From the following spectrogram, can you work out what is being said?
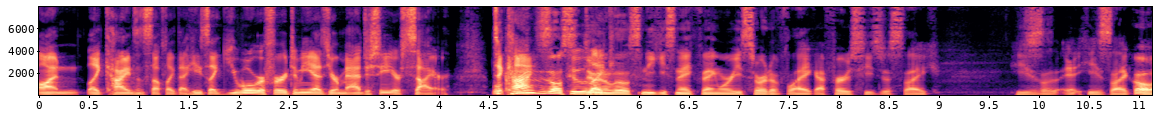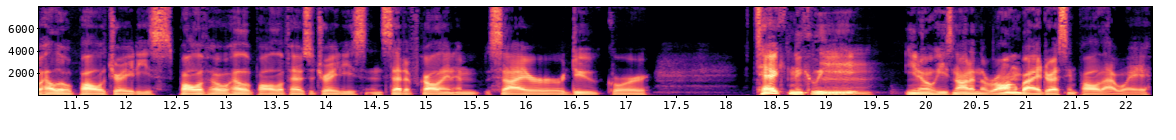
on like Kynes and stuff like that. He's like, you will refer to me as your Majesty or Sire. Well, To Kynes, is also who, doing like- a little sneaky snake thing where he's sort of like at first he's just like he's he's like oh hello Paul Atreides Paul of oh hello Paul of House Atreides instead of calling him sire or duke or technically Mm. you know he's not in the wrong by addressing Paul that way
